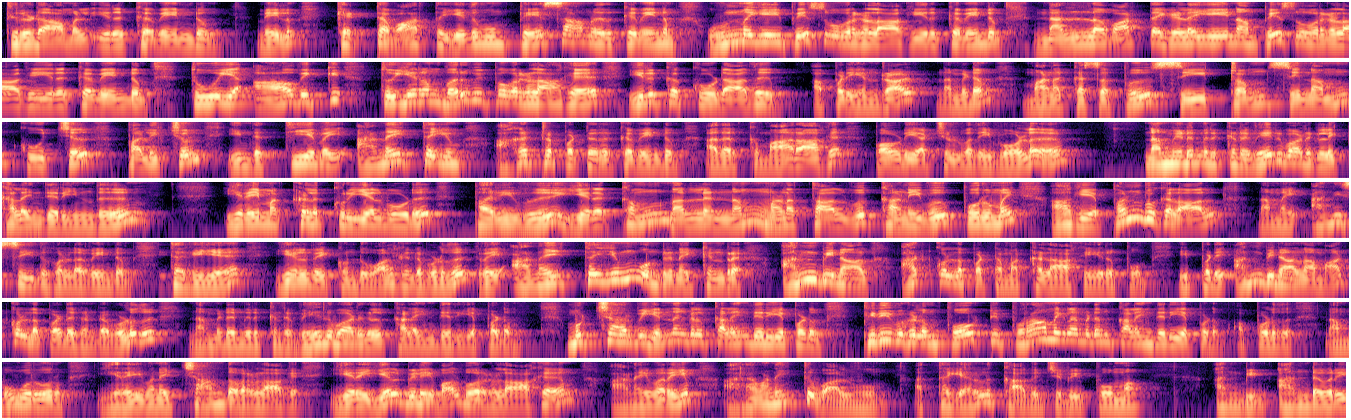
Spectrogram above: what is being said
திருடாமல் இருக்க வேண்டும். மேலும் கெட்ட வார்த்தை எதுவும் பேசாமல் இருக்க வேண்டும். உண்மையை பேசுபவர்களாக இருக்க வேண்டும். நல்ல வார்த்தைகளையே நாம் பேசுபவர்களாக இருக்க வேண்டும். தூய ஆவிக்கு துயரம் வருவிப்பவர்களாக இருக்கக்கூடாது. அப்படி என்றால் நம்மிடம் மனக்கசப்பு சீற்றம் சினம் கூச்சல் பழிச்சொல் இந்த தீவை அனைத்தையும் அகற்றப்பட்டிருக்க வேண்டும். அதற்கு மாறாக பவுடியாச் சொல்வதை போல நம்மிடம் இருக்கின்ற வேறுபாடுகளை கலைந்தெறிந்து இறை மக்களுக்குரிய இயல்போடு பரிவு இரக்கம் நல்லெண்ணம் மனத்தாழ்வு கனிவு பொறுமை ஆகிய பண்புகளால் நம்மை அணி செய்து கொள்ள வேண்டும். இத்தகைய இயல்பை கொண்டு வாழ்கின்ற பொழுது இவை அனைத்தையும் ஒன்றிணைக்கின்ற அன்பினால் ஆட்கொள்ளப்பட்ட மக்களாக இருப்போம். இப்படி அன்பினால் நாம் ஆட்கொள்ளப்படுகின்ற பொழுது நம்மிடம் இருக்கின்ற வேறுபாடுகள் கலைந்தெறியப்படும். முற்சார்பு எண்ணங்கள் கலைந்தெறியப்படும். பிரிவுகளும் போட்டி பொறாமைகள் நம்மிடம் கலைந்தெறியப்படும். அப்பொழுது நாம் ஒவ்வொருவரும் இறைவனை சார்ந்தவர்களாக இறை இயல்பில் அன்பிலே வாழ்பவர்களாக அனைவரையும் அரவணைத்து வாழ்வோம். அத்தகைய அருளுக்காக ஜெபிப்போமா? அன்பின் ஆண்டவரே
